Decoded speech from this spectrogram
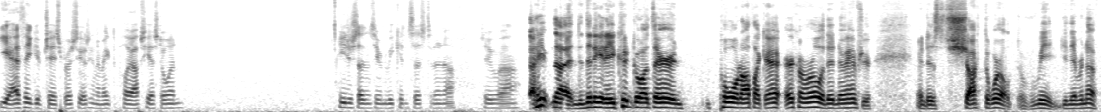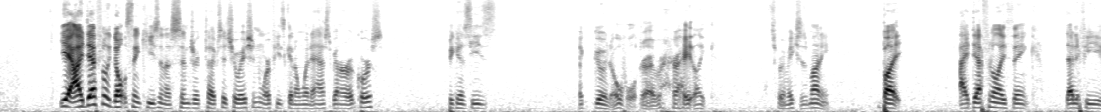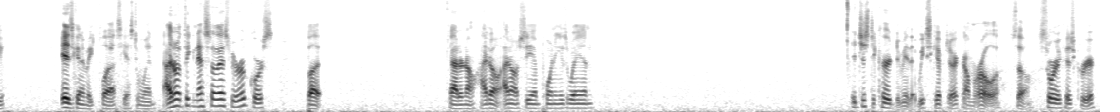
Yeah, I think if Chase Briscoe is going to make the playoffs, he has to win. He just doesn't seem to be consistent enough to. Uh, Uh, He, no, then again, he could go out there and pull it off like Eric Almirola did in New Hampshire, and just shock the world. I mean, you never know. yeah, I definitely don't think he's in a Cindric type situation where if he's going to win, it has to be on a road course, because he's a good oval driver, right? Like that's where he makes his money. But I definitely think that if he is going to make playoffs, he has to win. I don't think necessarily has to be a road course, but I don't know. I don't I don't see him pointing his way in. It just occurred to me that we skipped Eric Almirola. So story of his career.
